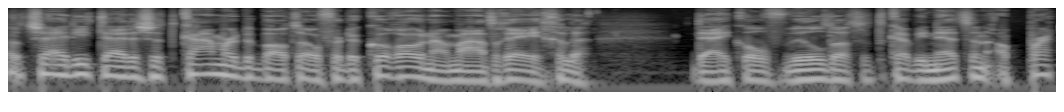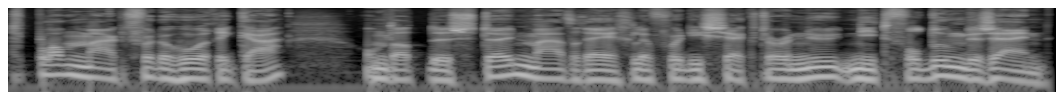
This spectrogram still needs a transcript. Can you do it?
Dat zei hij tijdens het Kamerdebat over de coronamaatregelen. Dijkhoff wil dat het kabinet een apart plan maakt voor de horeca... omdat de steunmaatregelen voor die sector nu niet voldoende zijn...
